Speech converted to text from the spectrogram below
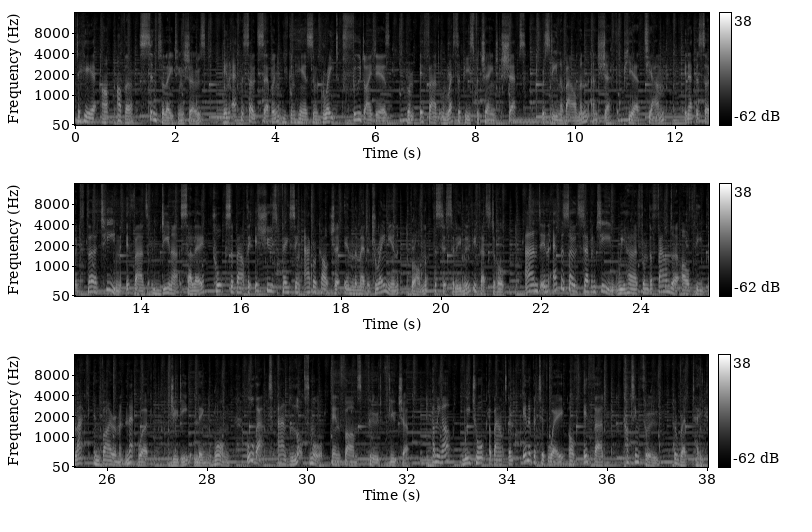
to hear our other scintillating shows. In episode 7, you can hear some great food ideas from IFAD Recipes for Change chefs Christina Bauman and chef Pierre Thiam. In episode 13, IFAD's Dina Saleh talks about the issues facing agriculture in the Mediterranean from the Sicily Movie Festival. And in episode 17, we heard from the founder of the Black Environment Network, Judy Ling Wong. All that and lots more in Farm's Food Future. Coming up, we talk about an innovative way of IFAD cutting through the red tape.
